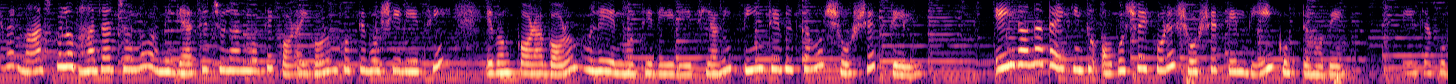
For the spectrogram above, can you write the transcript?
এবার মাছগুলো ভাজার জন্য আমি গ্যাসের চুলার মধ্যে কড়াই গরম করতে বসিয়ে দিয়েছি এবং কড়া গরম হলে এর মধ্যে দিয়ে দিয়েছি আমি তিন টেবিল চামচ সর্ষের তেল। এই রান্নাটাই কিন্তু অবশ্যই করে সর্ষের তেল দিয়েই করতে হবে। তেলটা খুব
